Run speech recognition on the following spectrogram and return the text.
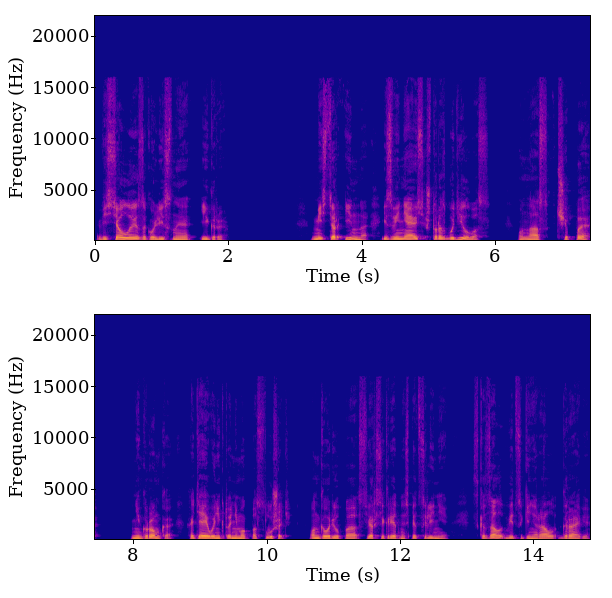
Веселые закулисные игры. «Мистер Инна, извиняюсь, что разбудил вас. У нас ЧП». Негромко, хотя его никто не мог послушать, он говорил по сверхсекретной спецлинии, сказал вице-генерал Грави.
